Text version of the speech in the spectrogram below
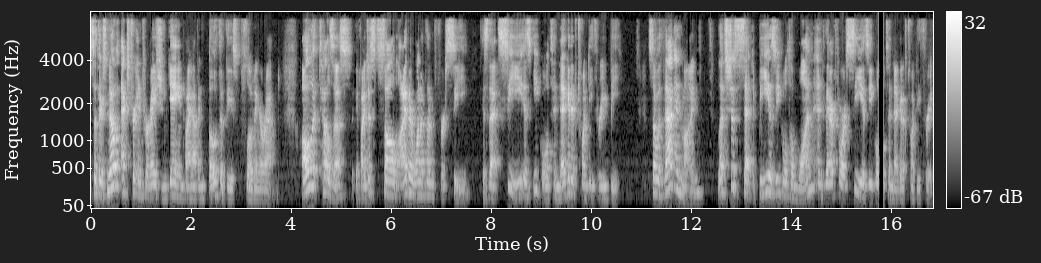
So there's no extra information gained by having both of these floating around. All it tells us, if I just solve either one of them for c, is that c is equal to negative 23b. So with that in mind, let's just set b is equal to 1, and therefore c is equal to negative 23.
